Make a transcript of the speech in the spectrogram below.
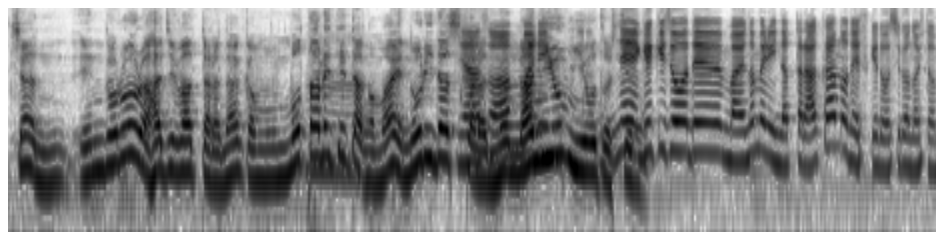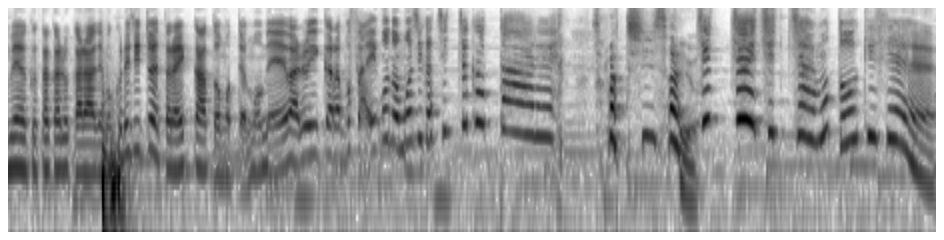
ちゃエンドロール始まったらなんかもう持たれてたんが前乗り出すから何を見ようとしてるね劇場で前のめりになったらあかんのですけど後ろの人迷惑かかるから。でもクレジットやったらええかと思ってもう目悪いからもう最後の文字がちっちゃかったあれ。そりゃ小さいよ。ちっちゃいちっちゃいもっと大きいせえ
